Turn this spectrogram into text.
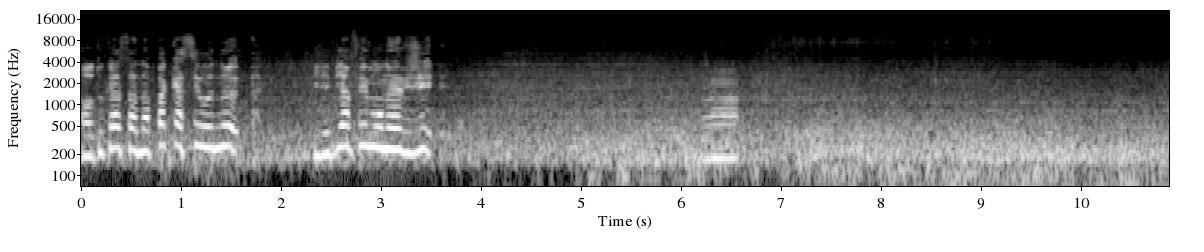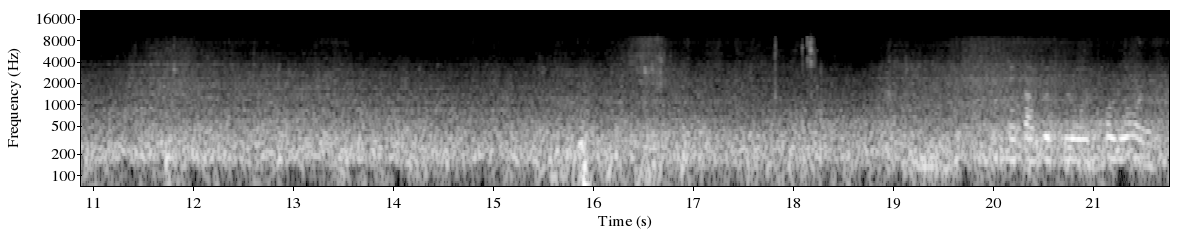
En tout cas, ça n'a pas cassé au nœud. Il est bien fait mon 9G. Voilà. Peut-être un peu plus trop lourd. là.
